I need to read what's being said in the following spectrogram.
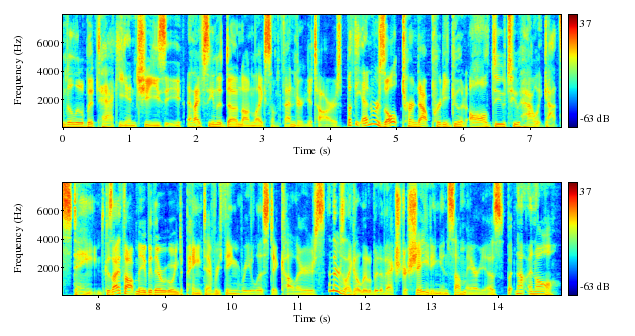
seemed a little bit tacky and cheesy, and I've seen it done on like some Fender guitars. But the end result turned out pretty good, all due to how it got stained. Because I thought maybe they were going to paint everything realistic colors, and there's like a little bit of extra shading in some areas, but not in all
